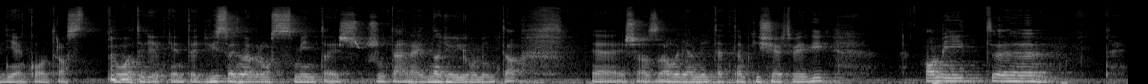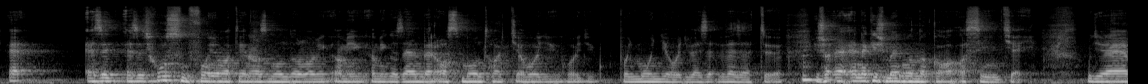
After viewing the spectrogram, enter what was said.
egy ilyen kontraszt uh-huh. volt egyébként, egy viszonylag rossz minta, és, utána egy nagyon jó minta. és az, ahogy említettem, kísért végig. Amit e, ez egy, ez egy hosszú folyamat, én azt gondolom, amíg, amíg, amíg az ember azt mondhatja, hogy, hogy, hogy mondja, hogy vezető. Mm. És ennek is megvannak a, a szintjei. Ugye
